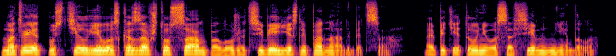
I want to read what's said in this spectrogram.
Матвей отпустил его, сказав, что сам положит себе, если понадобится. Аппетита у него совсем не было.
